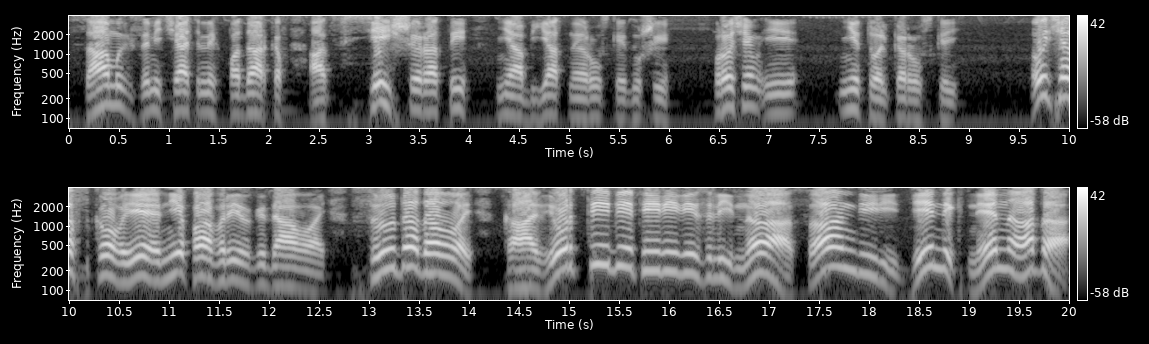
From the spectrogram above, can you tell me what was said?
самых замечательных подарков от всей широты необъятной русской души. Впрочем, и не только русской. Участковый, э, не побрызгай давай, сюда давай, ковер тебе перевезли, на, сам бери, денег не надо.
